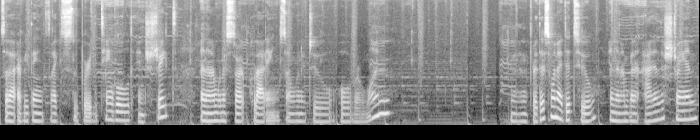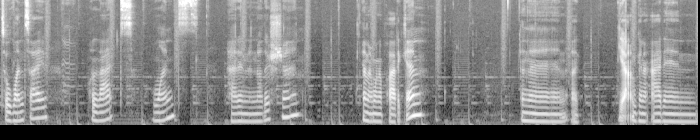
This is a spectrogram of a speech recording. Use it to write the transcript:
so that everything's like super detangled and straight. And then I'm gonna start plaiting. So I'm gonna do over one. And then for this one, I did two and then I'm gonna add in the strand to one side, plait once, add in another strand, and I'm gonna plait again. And then, uh, yeah, I'm gonna add in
